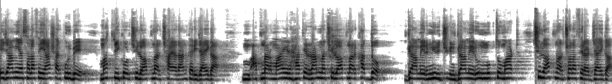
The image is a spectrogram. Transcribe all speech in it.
এই জামিয়া সালাফে আসার পূর্বে মাতৃকোর ছিল আপনার ছায়া দানকারী জায়গা আপনার মায়ের হাতের রান্না ছিল আপনার খাদ্য। গ্রামের নির্জন গ্রামের উন্মুক্ত মাঠ ছিল আপনার চলাফেরার জায়গা।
